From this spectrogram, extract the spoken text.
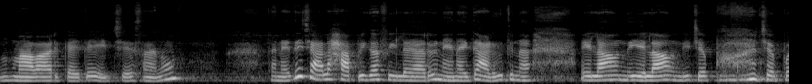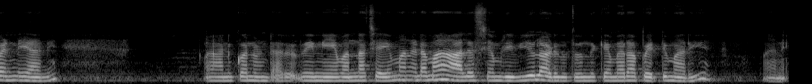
మా వారికి అయితే ఇచ్చేసాను. తనైతే చాలా హ్యాపీగా ఫీల్ అయ్యారు. నేనైతే అడుగుతున్నా ఎలా ఉంది ఎలా ఉంది? చెప్పు చెప్పండి అని. అనుకొని ఉంటారు. దీన్ని ఏమన్నా చేయమనడమా? ఆలస్యం రివ్యూలు అడుగుతుంది. కెమెరా పెట్టి మరి అని.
